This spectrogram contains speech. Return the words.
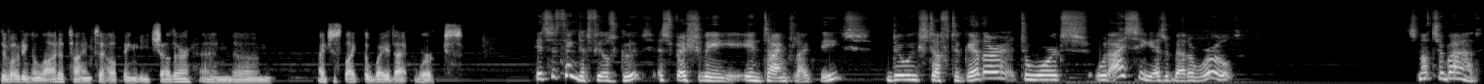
devoting a lot of time to helping each other, and um, I just like the way that works. It's a thing that feels good, especially in times like these. Doing stuff together towards what I see as a better world. It's not so bad.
